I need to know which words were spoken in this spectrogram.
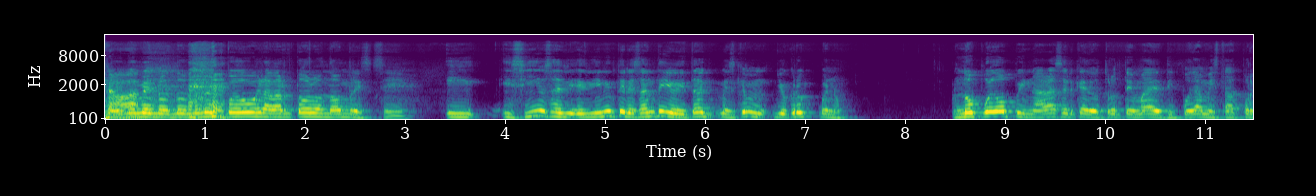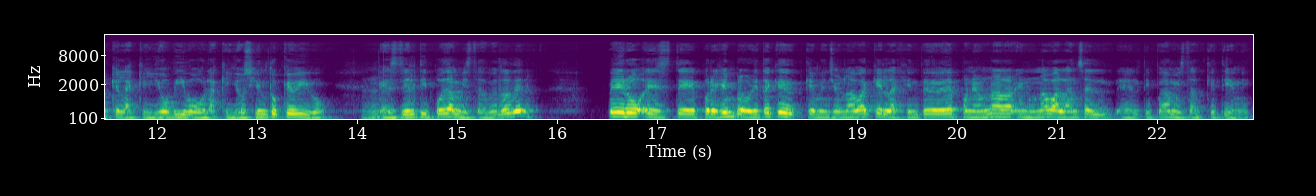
no, no no- no- no me puedo grabar todos los nombres. Sí, Y, y sí, o sea, es bien interesante y ahorita es que yo creo, bueno, no puedo opinar acerca de otro tema de tipo de amistad porque la que yo vivo o la que yo siento que vivo Ujú. es del tipo de amistad verdadera. Pero, este, por ejemplo, ahorita que, que mencionaba que la gente debe de poner una- en una balanza el, el tipo de amistad que tiene,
